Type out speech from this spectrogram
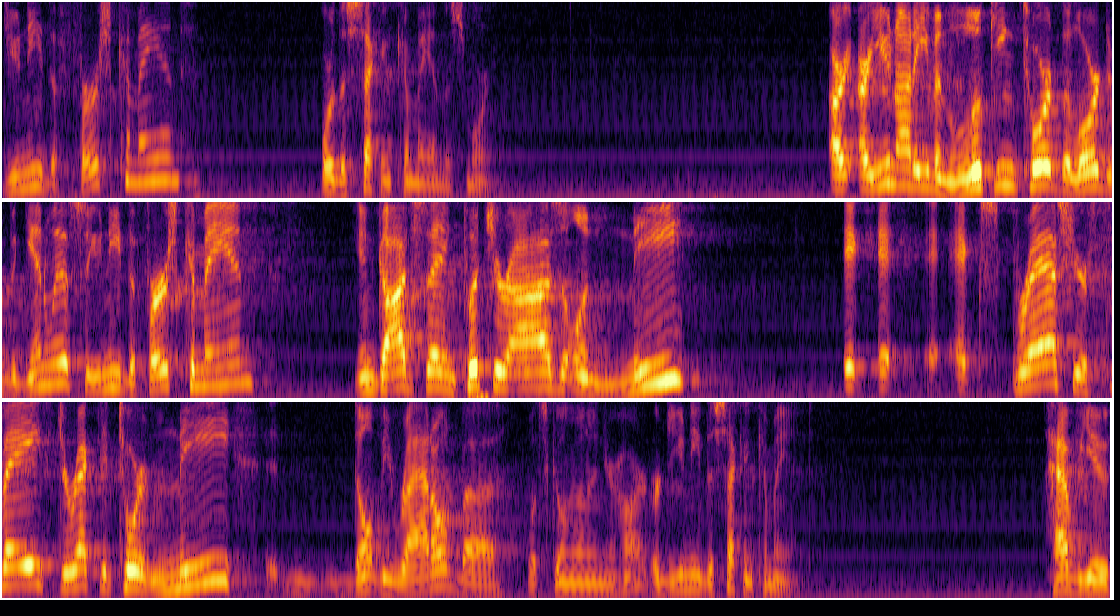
do you need the first command or the second command this morning? Are, are you not even looking toward the Lord to begin with? So you need the first command? In God saying, Put your eyes on me? Express your faith directed toward me. Don't be rattled by what's going on in your heart. Or do you need the second command? Have you,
